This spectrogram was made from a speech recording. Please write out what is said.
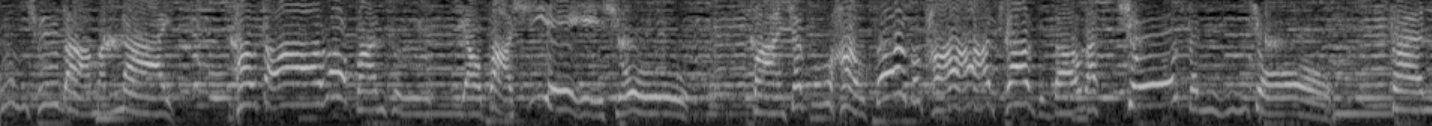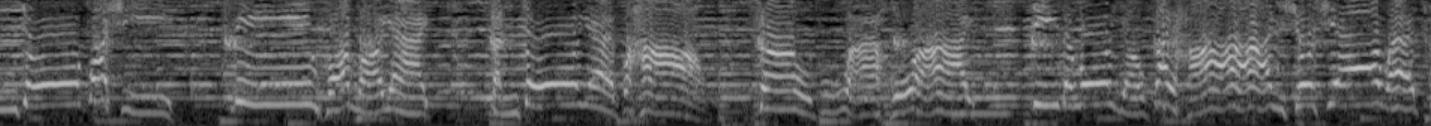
东去大门来，靠大老板子要把血学。饭下不好走着他跳着道来学神脚，神脚把戏名花冒烟，跟着也不好，手不完坏，逼得我又改汗学校外丑，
